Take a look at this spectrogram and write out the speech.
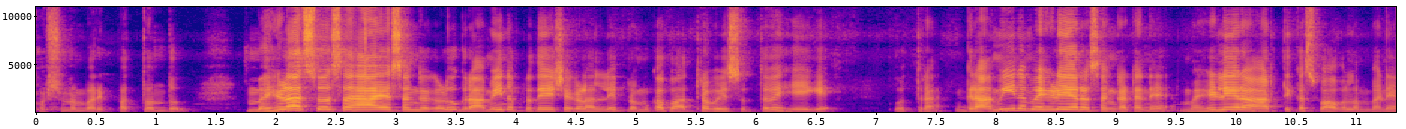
ಕ್ವಶನ್ ನಂಬರ್ ಇಪ್ಪತ್ತೊಂದು. ಮಹಿಳಾ ಸ್ವಸಹಾಯ ಸಂಘಗಳು ಗ್ರಾಮೀಣ ಪ್ರದೇಶಗಳಲ್ಲಿ ಪ್ರಮುಖ ಪಾತ್ರ ವಹಿಸುತ್ತವೆ ಹೇಗೆ? ಉತ್ತರ, ಗ್ರಾಮೀಣ ಮಹಿಳೆಯರ ಸಂಘಟನೆ, ಮಹಿಳೆಯರ ಆರ್ಥಿಕ ಸ್ವಾವಲಂಬನೆ,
